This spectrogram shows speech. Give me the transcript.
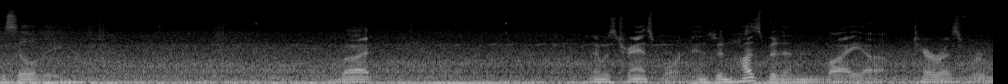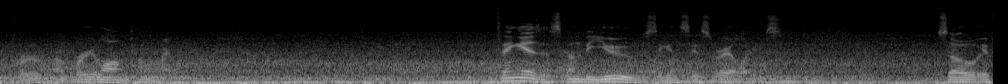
facility. But then was transport, and it's been husbanded by uh, terrorists for, for a very long time. The thing is, it's going to be used against the Israelis. So if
